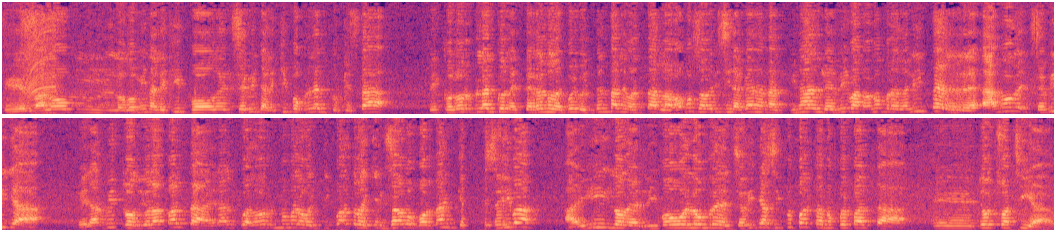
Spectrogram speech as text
El balón lo domina el equipo del Sevilla, el equipo blanco que está de color blanco en el terreno de juego. Intenta levantarla. Vamos a ver si la ganan al final. Derriban a nombre del Inter. A no del Sevilla. El árbitro dio la falta. Era el jugador número 24 de Quienzalo Jordán que se iba. Ahí lo derribó el hombre del Sevilla. Si fue falta no fue falta. Eh, Joshua Chía.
